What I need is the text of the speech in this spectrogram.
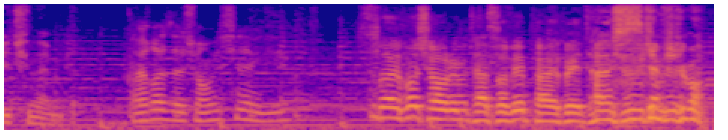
هیچی نمیگم. آقا شما هیچی نمیگی؟ سایپا چهارمین تساوی پی پی تن چیزی که میشه گفت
